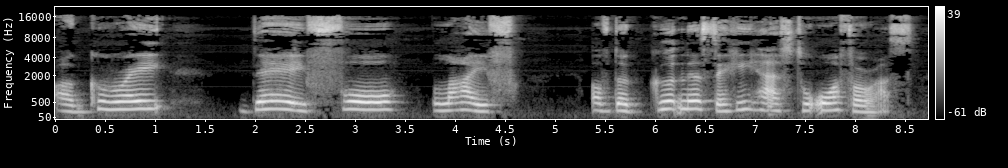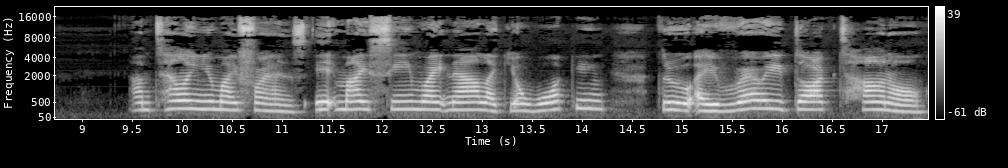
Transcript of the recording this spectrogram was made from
a great day, full life of the goodness that He has to offer us. I'm telling you, my friends, it might seem right now like you're walking through a very dark tunnel,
